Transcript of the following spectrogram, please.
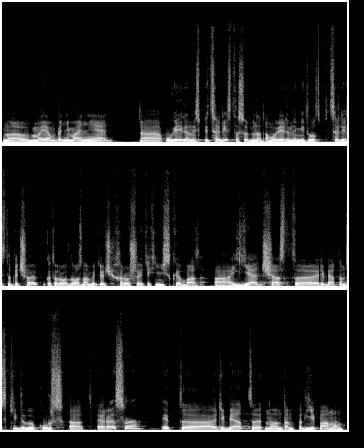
но в моем понимании уверенный специалист, особенно там уверенный middle специалист, это человек, у которого должна быть очень хорошая техническая база. Uh, я часто ребятам скидываю курс от РС, это ребята, ну, он там под ЕПАМом,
